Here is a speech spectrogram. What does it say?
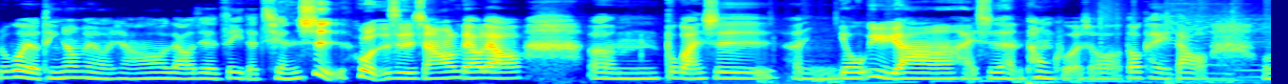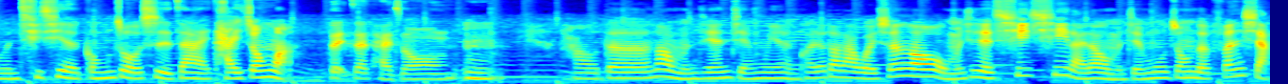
如果有听众朋友想要了解自己的前世，或者是想要聊聊，嗯，不管是很忧郁啊，还是很痛苦的时候，都可以到我们七七的工作室，在台中嘛。对，在台中，嗯，好的，那我们今天节目也很快就到达尾声喽。我们谢谢七七来到我们节目中的分享。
